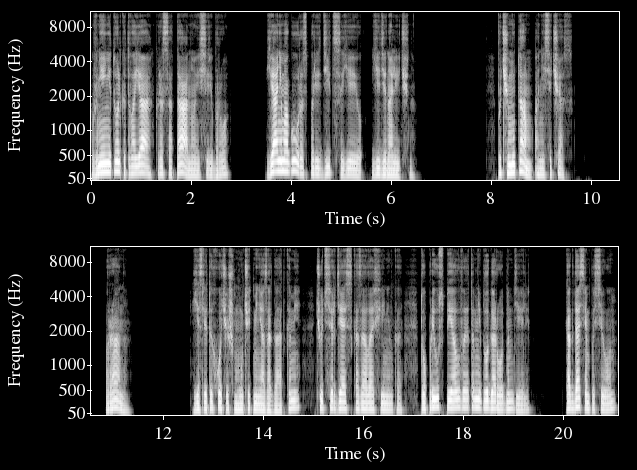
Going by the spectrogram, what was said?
В ней не только твоя красота, но и серебро. Я не могу распорядиться ею единолично. Почему там, а не сейчас? Рано. Если ты хочешь мучить меня загадками, чуть сердясь сказала Афиненко, то преуспел в этом неблагородном деле. Когда симпосион?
